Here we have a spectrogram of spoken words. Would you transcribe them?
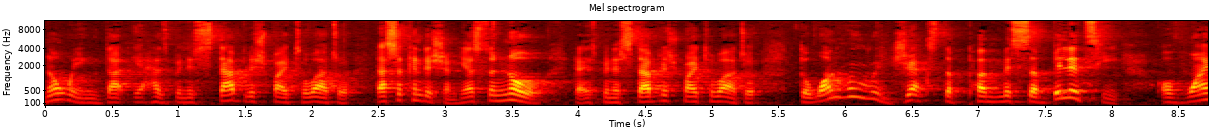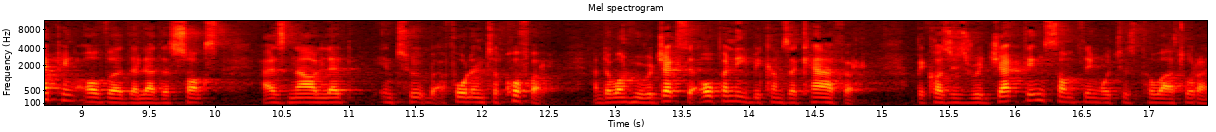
knowing that it has been established by Tawatur, that's a condition. He has to know that it's been established by Tawatur. The one who rejects the permissibility of wiping over the leather socks has now led into fallen into kufr. And the one who rejects it openly becomes a kafir. Because he's rejecting something which is tawaturan.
